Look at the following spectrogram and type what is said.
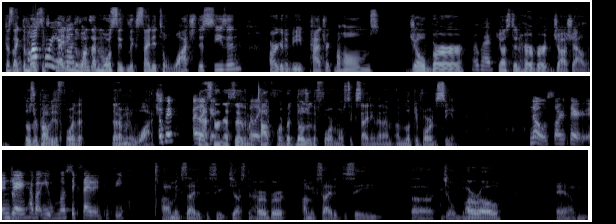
Because like the Top most four, exciting, the ones I'm most excited to watch this season are going to be Patrick Mahomes, Joe Burr, Okay. Justin Herbert, Josh Allen. Those are probably the four that that I'm going to mm-hmm. watch. Okay. I like That's not necessarily my like top it. four, but those are the four most exciting that I'm I'm looking forward to seeing. No, start there. And Jay, how about you? Most excited to see? I'm excited to see Justin Herbert. I'm excited to see uh, Joe Burrow. Um,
